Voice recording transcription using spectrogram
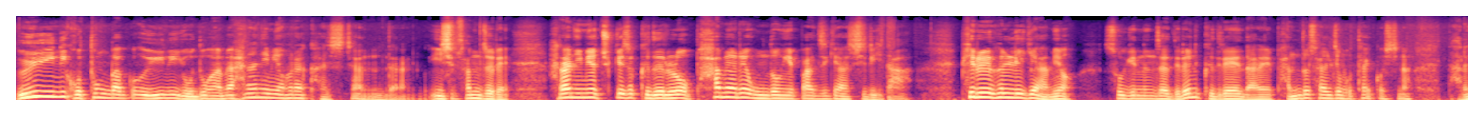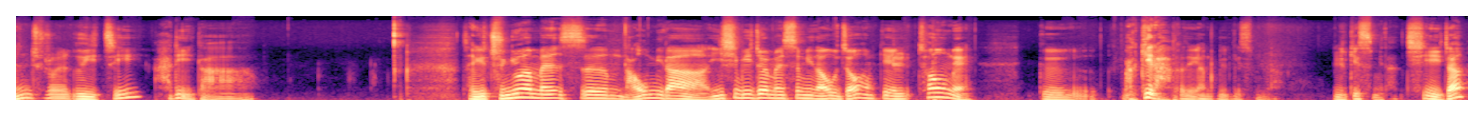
의인이 고통받고 의인이 요동하면 하나님이 허락하시지 않는다는 거. 23절에 하나님이여 주께서 그들로 파멸의 웅덩이에 빠지게 하시리이다. 피를 흘리게 하며 속이는 자들은 그들의 날에 반도 살지 못할 것이나 나는 주를 의지하리이다. 자, 이게 중요한 말씀 나옵니다. 22절 말씀이 나오죠. 함께 읽- 처음에 그 맡기라. 그래서 함께 읽겠습니다. 읽겠습니다. 시작.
